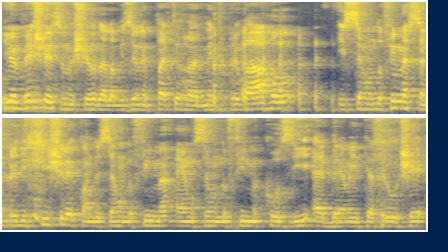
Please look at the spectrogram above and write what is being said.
Io invece sono uscito dalla visione particolarmente provato. Il secondo film è sempre difficile quando il secondo film è un secondo film così è veramente atroce.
